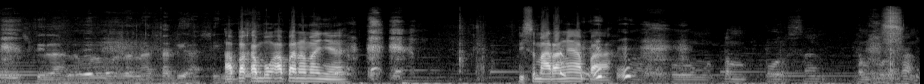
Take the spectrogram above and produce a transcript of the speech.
istilah asing. Apa kampung apa namanya? Di Semarangnya apa? Tempursan, Tempursan,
